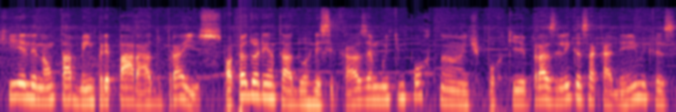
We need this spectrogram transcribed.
que ele não está bem preparado para isso. O papel do orientador nesse caso é muito importante, porque para as ligas acadêmicas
